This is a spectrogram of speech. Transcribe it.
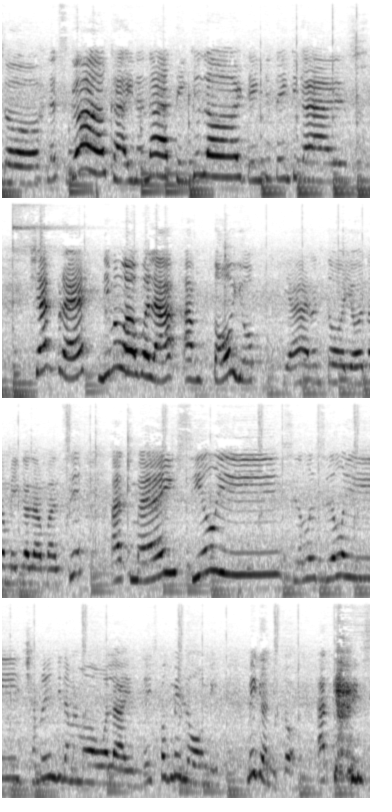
So, let's go! Kain na na! Thank you Lord! Thank you, thank you guys! Siyempre, hindi mawawala ang toyo. Yan, ang toyo na may kalamansi at may sili. Sili, sili. Siyempre, hindi naman mawawala yun. Guys, pag may lomi, may ganito. At guys,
